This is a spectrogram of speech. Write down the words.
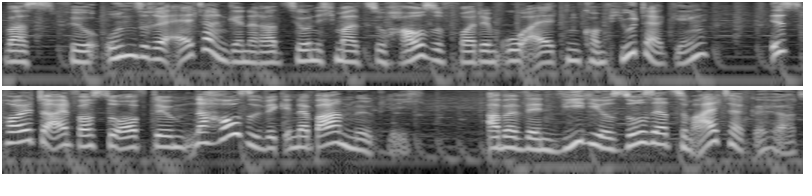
Was für unsere Elterngeneration nicht mal zu Hause vor dem uralten Computer ging, ist heute einfach so auf dem Nachhauseweg in der Bahn möglich. Aber wenn Video so sehr zum Alltag gehört,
